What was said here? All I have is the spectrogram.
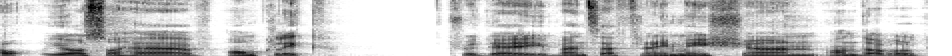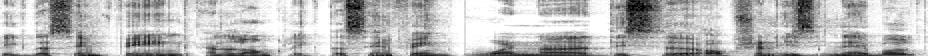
Oh, you also have on click, trigger events after animation, on double click the same thing, and long click the same thing. When uh, this uh, option is enabled,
